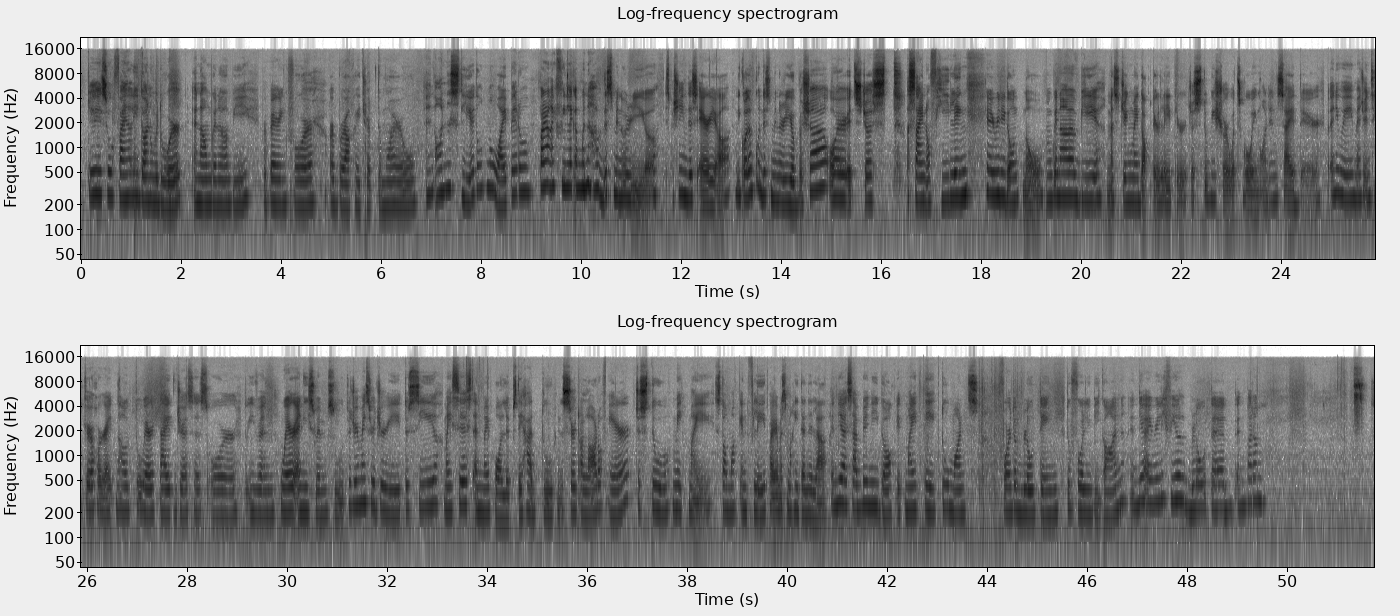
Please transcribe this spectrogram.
Okay, so finally done with work. And now I'm gonna be preparing for our Boracay trip tomorrow. And honestly, I don't know why, pero parang I feel like I'm gonna have dysmenorrhea. Especially in this area. Hindi ko alam kung dysmenorrhea ba siya or it's just a sign of healing. I really don't know. I'm gonna be messaging my doctor later just to be sure what's going on inside there. But anyway, medyo insecure ako right now to wear tight dresses or to even wear any swimsuit. So during my surgery, to see my cyst and my polyps, they had to insert a lot of air just to make my stomach inflate para mas makita nila. And yeah, sabi ni doc, it might take two months for the bloating to fully be gone. And yeah, I really feel bloated and parang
